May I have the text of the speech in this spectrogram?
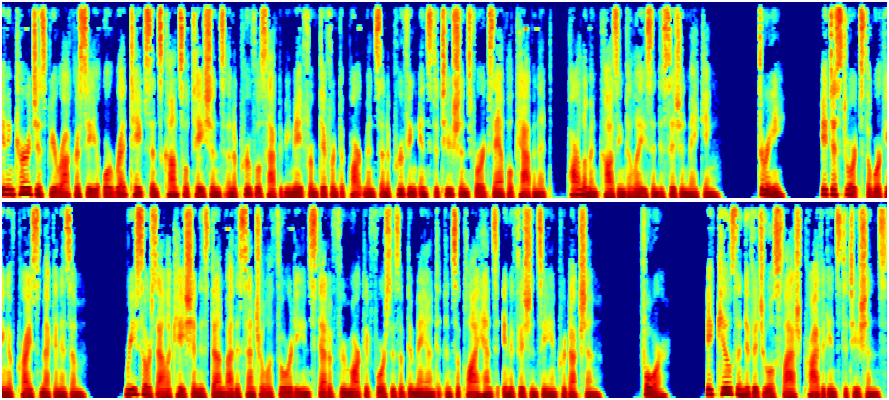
It encourages bureaucracy or red tape since consultations and approvals have to be made from different departments and approving institutions, for example, cabinet, Parliament causing delays in decision making. 3. It distorts the working of price mechanism. Resource allocation is done by the central authority instead of through market forces of demand and supply, hence, inefficiency in production. 4. It kills individual slash private institutions.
